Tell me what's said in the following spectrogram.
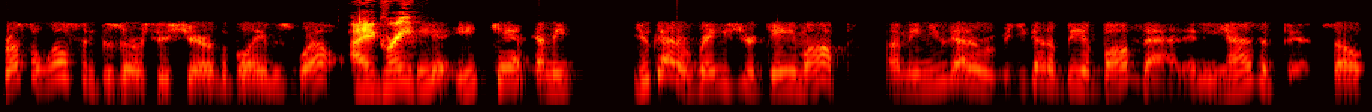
Russell Wilson deserves his share of the blame as well. I agree. He, he can't. I mean, you got to raise your game up. I mean, you got to you got to be above that, and he hasn't been. So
